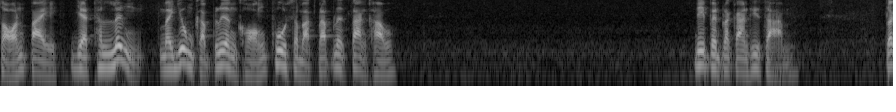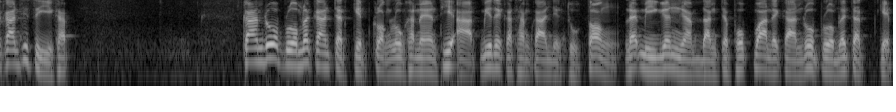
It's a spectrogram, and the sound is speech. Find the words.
สอนไป อย่าทะลึ่งมายุ่งกับเรื่องของผู้สมัครรับเลือกตั้งเขา นี่เป็นประการที่สามประการที่สี่ครับ การรวบรวมและการจัดเก็บกล่องลงคะแนนที่อาจมิได้กระทำการอย่างถูกต้อง และมีเงื่อนงำดังจะพบว่าในการรวบรวมและจัดเก็บ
